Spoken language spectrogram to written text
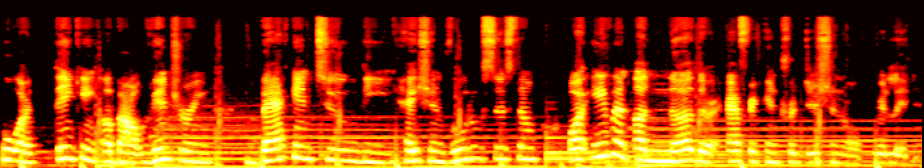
who are thinking about venturing back into the Haitian voodoo system or even another African traditional religion?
